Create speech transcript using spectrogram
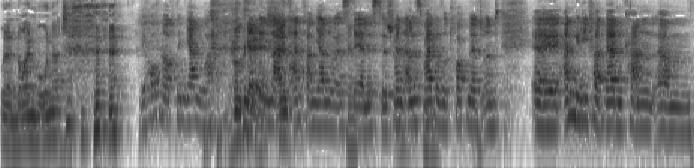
oder neun Monate? Wir hoffen auf den Januar. Okay. Nein, Also- Anfang Januar ist Ja. realistisch. Wenn alles weiter so trocknet und äh, angeliefert werden kann, ähm,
